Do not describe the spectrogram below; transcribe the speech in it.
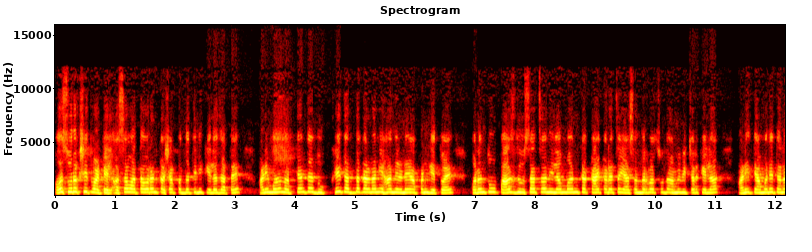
असुरक्षित वाटेल असं वातावरण कशा पद्धतीने केलं जात आहे आणि म्हणून अत्यंत दुःखित अंतकरणाने हा निर्णय आपण घेतोय परंतु पाच दिवसाचं निलंबन का काय करायचं या संदर्भात सुद्धा आम्ही विचार केला. आणि त्यामध्ये त्यांना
